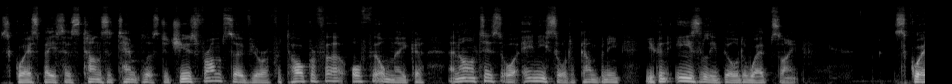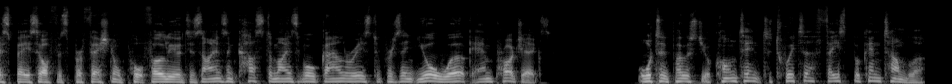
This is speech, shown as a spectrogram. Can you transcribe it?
Squarespace has tons of templates to choose from, so if you're a photographer or filmmaker, an artist or any sort of company, you can easily build a website. Squarespace offers professional portfolio designs and customizable galleries to present your work and projects. Auto-post your content to Twitter, Facebook and Tumblr.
